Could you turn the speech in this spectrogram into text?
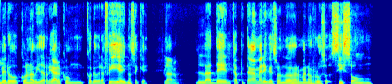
pero con la vida real, con coreografía y no sé qué. Claro. Las del Capitán América, que son dos hermanos rusos, sí son,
